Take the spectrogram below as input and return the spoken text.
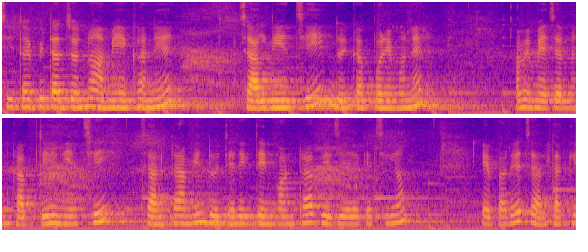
চিটাই পিঠার জন্য আমি এখানে চাল নিয়েছি দুই কাপ পরিমাণের আমি মেজারমেন্ট কাপ দিয়ে নিয়েছি। চালটা আমি দুই থেকে তিন ঘণ্টা ভিজিয়ে রেখেছিলাম। এবারে চালটাকে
